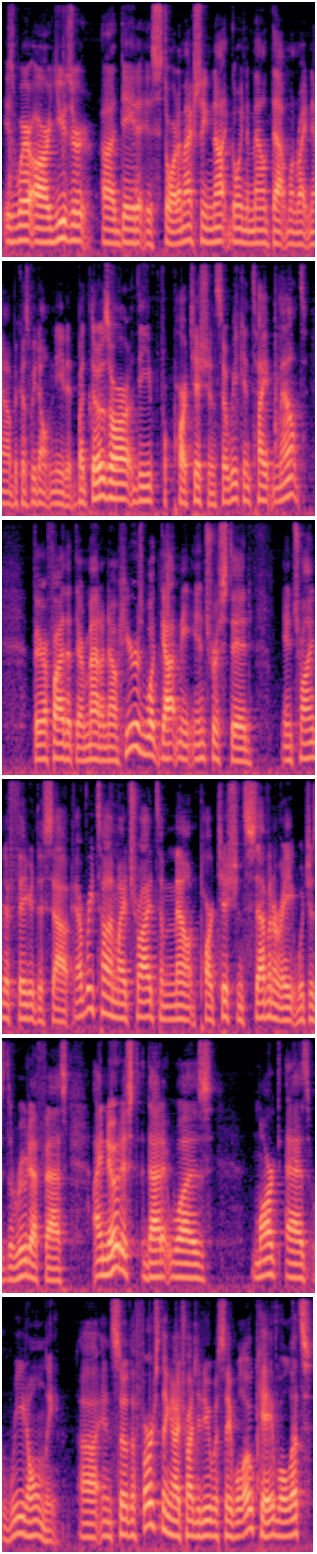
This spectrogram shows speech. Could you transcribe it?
is where our user uh, data is stored. I'm actually not going to mount that one right now because we don't need it, but those are the partitions. So we can type mount, verify that they're mounted. Now here's what got me interested in trying to figure this out. Every time I tried to mount partition 7 or 8, which is the root FS, I noticed that it was marked as read-only. Uh, and so the first thing I tried to do was say, well, okay, well, let's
